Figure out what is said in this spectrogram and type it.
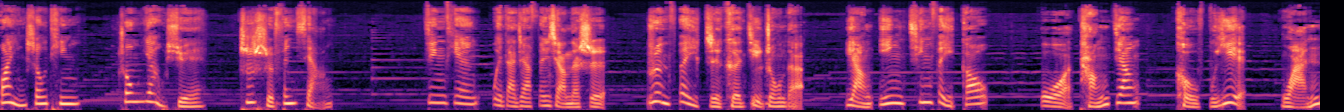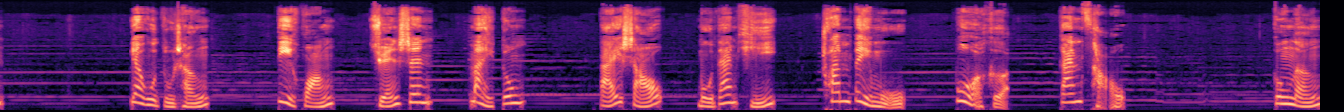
欢迎收听中药学知识分享。今天为大家分享的是润肺止咳剂中的养阴清肺膏或糖浆口服液丸。药物组成：地黄、玄参、麦冬、白芍、牡丹皮、川贝母、薄荷、甘草。功能：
